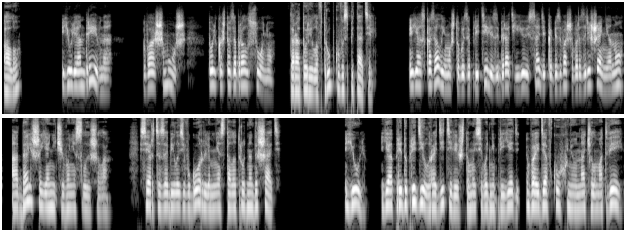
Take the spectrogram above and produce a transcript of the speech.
«Алло?» «Юлия Андреевна, ваш муж только что забрал Соню», — тараторила в трубку воспитатель. «Я сказала ему, что вы запретили забирать ее из садика без вашего разрешения, но...» А дальше я ничего не слышала. Сердце забилось в горле, мне стало трудно дышать. «Юль, я предупредил родителей, что мы сегодня приедем». Войдя в кухню, начал Матвей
